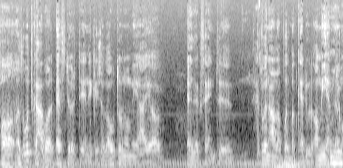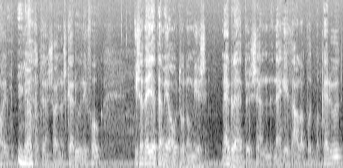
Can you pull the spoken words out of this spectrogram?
Ha az otkával ez történik, és az autonómiája ezek szerint hát olyan állapotba kerül, amilyenben majd lehetően sajnos kerülni fog, és az egyetemi autonómia is meglehetősen nehéz állapotba került,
